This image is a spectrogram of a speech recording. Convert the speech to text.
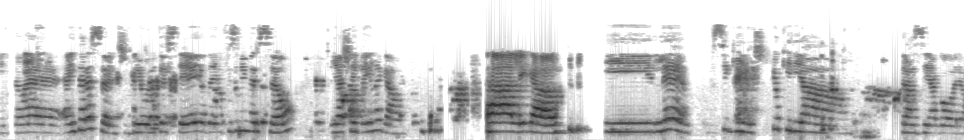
Então é, é interessante, viu? Eu testei, eu, dei, eu fiz uma imersão e achei bem legal. Ah, legal. E, Lê, seguinte, que eu queria trazer agora?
